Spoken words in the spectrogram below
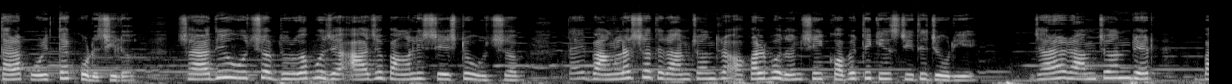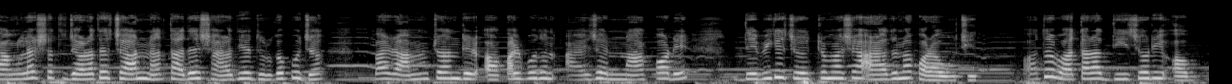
তারা পরিত্যাগ করেছিল। শারদীয় উৎসব দুর্গাপূজা আজও বাঙালির শ্রেষ্ঠ উৎসব। তাই বাংলার সাথে রামচন্দ্রের অকালবোধন সেই কবে থেকে স্মৃতি জড়িয়ে। যারা রামচন্দ্রের বাংলার সাথে জড়াতে চান না, তাদের শারদীয় দুর্গাপূজা বা রামচন্দ্রের অকালবোধন আয়োজন না করে দেবীকে চৈত্র মাসে আরাধনা করা উচিত, অথবা তারা দ্বিচরী অজ্ঞ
